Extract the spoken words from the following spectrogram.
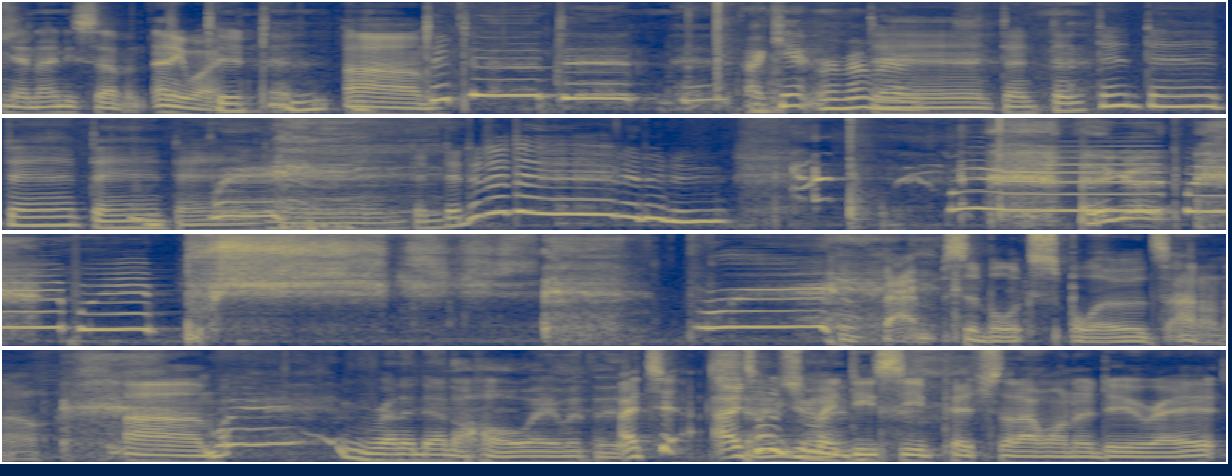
yeah, 97. Anyway. Um, I can't remember. the bat symbol explodes. I don't know. Um, Running down the hallway with it. I, t- I told you my DC pitch that I want to do, right?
